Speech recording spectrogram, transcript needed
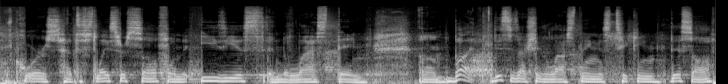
of course, had to slice herself on the easiest and the last thing. Um, but this is actually the last thing is taking this off.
